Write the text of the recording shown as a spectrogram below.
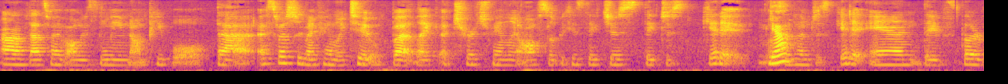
Um, that's why I've always leaned on people that, especially my family too, but like a church family also because they just they just get it. Most Yeah. of them just get it, and they've they're,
